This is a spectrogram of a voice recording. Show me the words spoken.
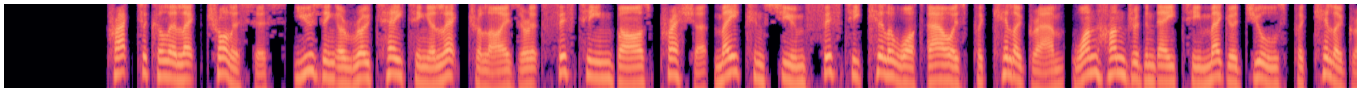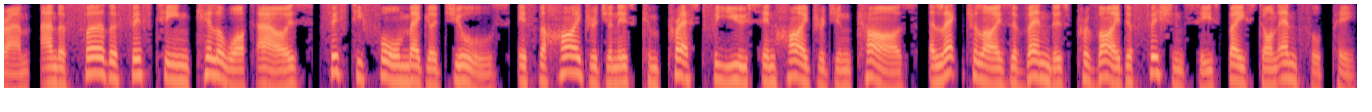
Practical electrolysis using a rotating electrolyzer at 15 bars pressure may consume 50 kilowatt-hours per kilogram, 180 megajoules per kilogram, and a further 15 kilowatt-hours, 54 megajoules if the hydrogen is compressed for use in hydrogen cars. Electrolyzer vendors provide efficiencies based on enthalpy.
